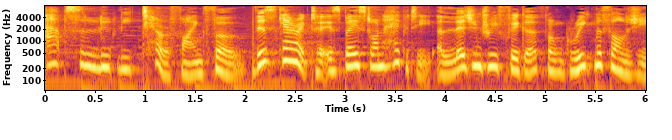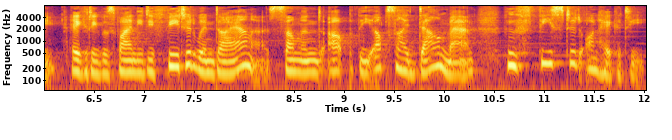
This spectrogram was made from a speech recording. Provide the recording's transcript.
absolutely terrifying foe. This character is based on Hecate, a legendary figure from Greek mythology. Hecate was finally defeated when Diana summoned up the Upside Down Man who feasted on Hecate,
